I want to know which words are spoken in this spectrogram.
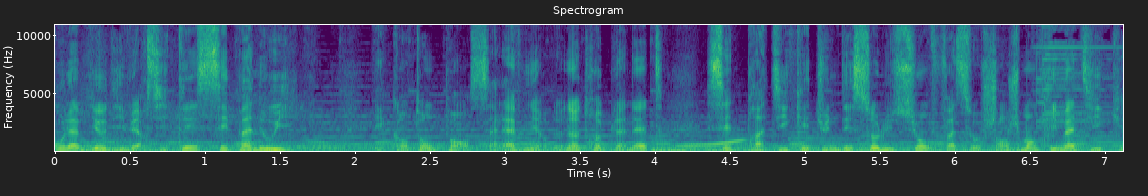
où la biodiversité s'épanouit. Et quand on pense à l'avenir de notre planète, cette pratique est une des solutions face au changement climatique.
